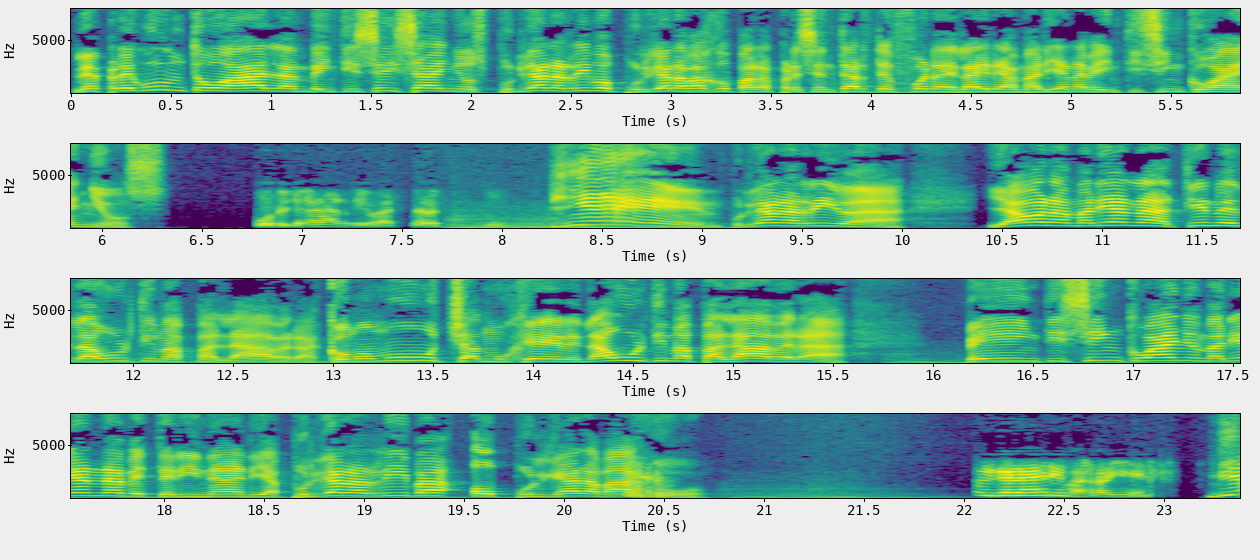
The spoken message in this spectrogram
Le pregunto a Alan, 26 años, pulgar arriba o pulgar abajo para presentarte fuera del aire a Mariana, 25 años. Pulgar arriba, claro que sí. Bien, pulgar arriba. Y ahora, Mariana, tienes la última palabra. Como muchas mujeres, la última palabra. 25 años, Mariana, veterinaria. ¿Pulgar arriba o pulgar abajo? Pulgar arriba, Roger. ¡Bien,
